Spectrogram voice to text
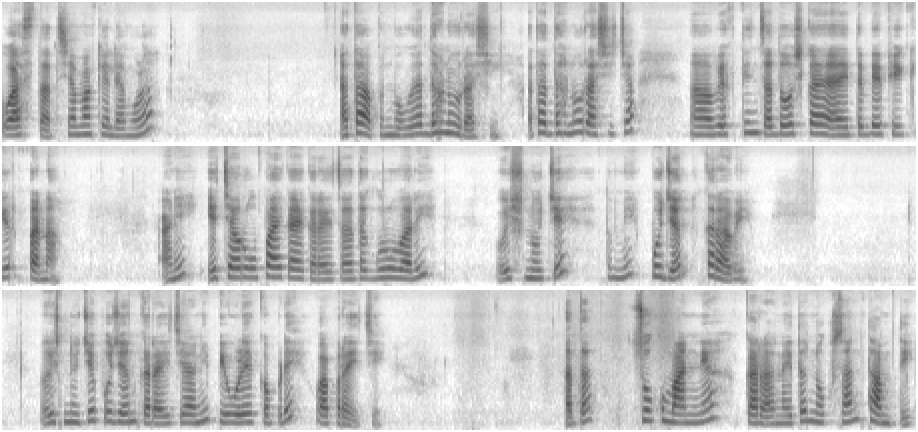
वाचतात. क्षमा केल्यामुळं आता आपण बघूया धनुराशी. आता धनुराशीच्या व्यक्तींचा दोष काय आहे? तर बेफिकीरपणा. आणि याच्यावर उपाय काय करायचा? तर गुरुवारी विष्णूचे तुम्ही पूजन करावे. विष्णूचे पूजन करायचे आणि पिवळे कपडे वापरायचे. आता चूक मान्य करा नाही तर नुकसान थांबते.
